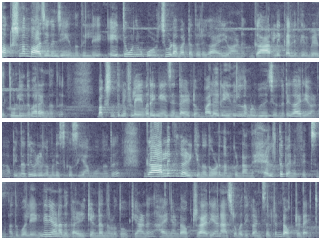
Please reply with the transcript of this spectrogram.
ഭക്ഷണം പാചകം ചെയ്യുന്നതിൽ ഏറ്റവും കൂടുതൽ നമുക്ക് ഒഴിച്ചുവിടാൻ പറ്റാത്തൊരു കാര്യമാണ് ഗാർലിക് അല്ലെങ്കിൽ വെളുത്തുള്ളി എന്ന് പറയുന്നത്. ഭക്ഷണത്തിന് ഫ്ലേവറിങ് ഏജന്റായിട്ടും പല രീതിയിൽ നമ്മൾ ഉപയോഗിച്ച് വന്നൊരു കാര്യമാണ്. അപ്പോൾ ഇന്നത്തെ വീഡിയോയിൽ നമ്മൾ ഡിസ്കസ് ചെയ്യാൻ പോകുന്നത് ഗാർലിക് കഴിക്കുന്നതുകൊണ്ട് നമുക്കുണ്ടാകുന്ന ഹെൽത്ത് ബെനിഫിറ്റ്സും അതുപോലെ എങ്ങനെയാണ് അത് കഴിക്കേണ്ടതെന്നുള്ളതൊക്കെയാണ്. ഹായ് ഞാൻ doctor Arya. Naturopathy consultant doctor diet.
